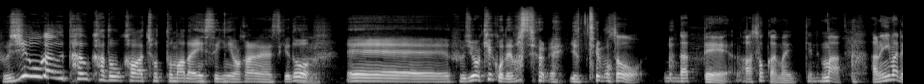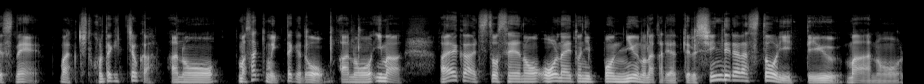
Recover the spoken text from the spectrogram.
藤尾が歌うかどうかはちょっとまだ演出的にわからないですけど、うんえー藤尾は結構出ますよね。言っても。そう。だって、あ、そっか、まあ言ってね。まあ、あの、今ですね、まあ、ちょっとこれだけ言っちゃおうか。あの、まあ、さっきも言ったけど、あの、今、綾川千歳のオールナイトニッポンニューの中でやってるシンデレラストーリーっていう、まあ、あの、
